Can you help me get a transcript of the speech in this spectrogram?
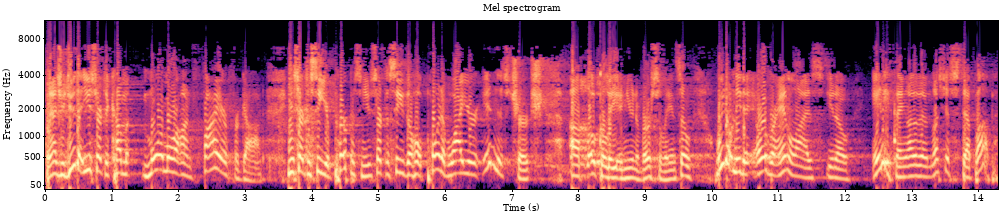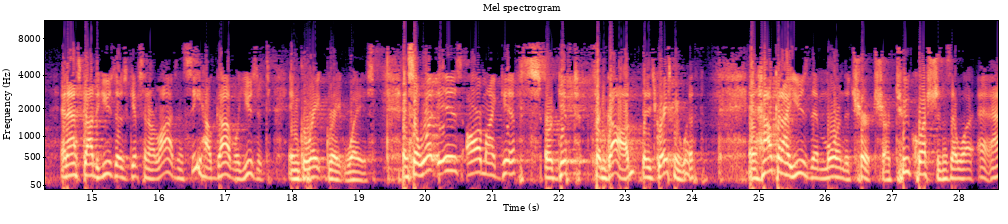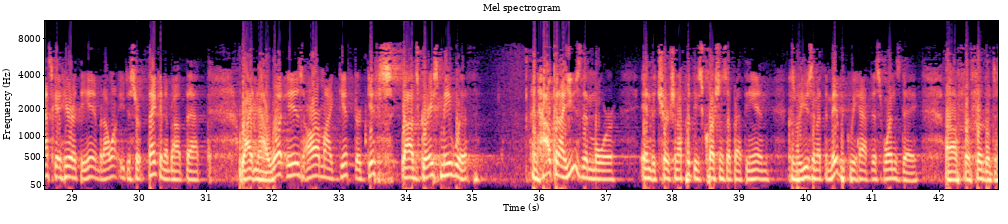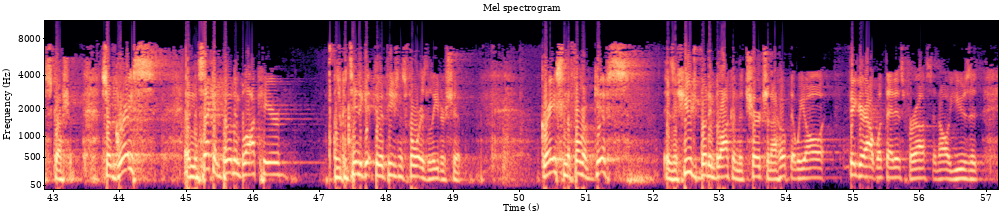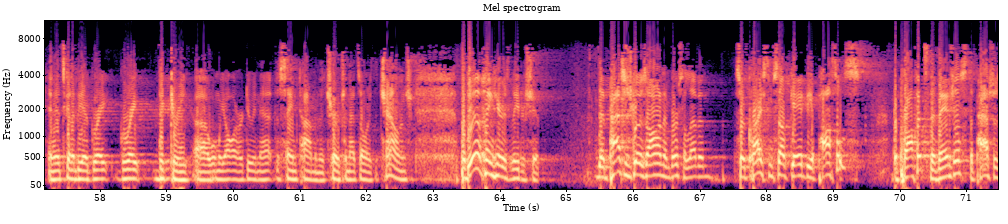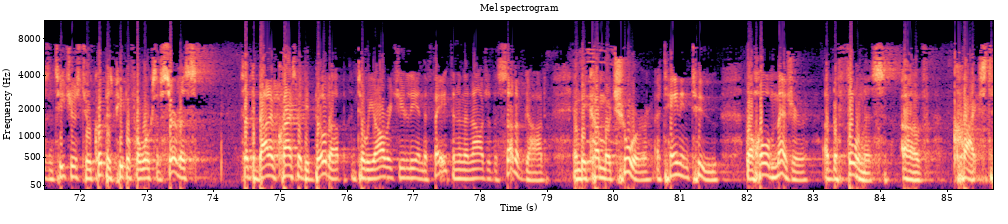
And as you do that, you start to come more and more on fire for God. You start to see your purpose and you start to see the whole point of why you're in this church, uh, locally and universally. And so we don't need to overanalyze, you know, anything other than let's just step up and ask God to use those gifts in our lives and see how God will use it in great, great ways. And so what is, are my gifts or gift from God that He's graced me with? And how can I use them more in the church? Are two questions that we'll ask it here at the end, but I want you to start thinking about that right now. What is, are my gift or gifts God's graced me with? And how can I use them more in the church? And I'll put these questions up at the end because we'll use them at the midweek we have this Wednesday uh, for further discussion. So grace, and the second building block here, as we continue to get through Ephesians 4, is leadership. Grace in the form of gifts is a huge building block in the church, and I hope that we all figure out what that is for us and all use it. And it's going to be a great, great victory uh, when we all are doing that at the same time in the church. And that's always the challenge. But the other thing here is leadership. The passage goes on in verse 11. So Christ himself gave the apostles, the prophets, the evangelists, the pastors and teachers to equip his people for works of service so that the body of Christ may be built up until we all reach unity in the faith and in the knowledge of the Son of God and become mature, attaining to the whole measure of the fullness of Christ.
